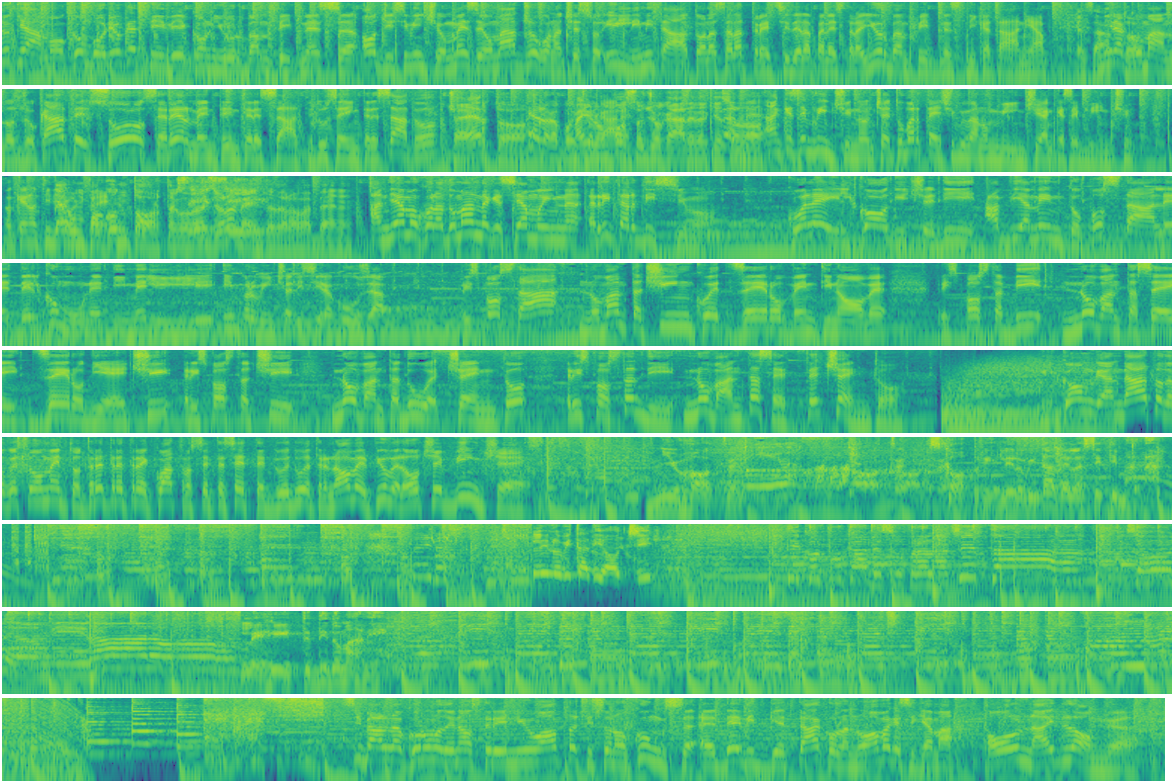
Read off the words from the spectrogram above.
Giochiamo con buoni o cattivi e con Urban Fitness. Oggi si vince un mese omaggio con accesso illimitato alla sala attrezzi della palestra Urban Fitness di Catania. Esatto. Mi raccomando, giocate solo se realmente interessati. Tu sei interessato? Certo. E allora puoi Ma io non giocare. posso giocare perché Vabbè, sono. Anche se vinci, non- cioè tu partecipi ma non vinci, anche se vinci. Ok, non ti È diamo un il po' contorta come ragionamento, però va bene. Andiamo con la domanda che siamo in ritardissimo. Qual è il codice di avviamento postale del comune di Melilli in provincia di Siracusa? Risposta A 95029, risposta B 96010, risposta C 92100, risposta D 97100. Il gong è andato, da questo momento 333 477 2239, il più veloce vince. New Hot. Scopri le novità della settimana. Le novità di oggi. Di colpo cade sopra la città, sole a Milano. Le hit di domani. Si balla con uno dei nostri new hot, ci sono Kungs e David Guetta con la nuova che si chiama All Night Long.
